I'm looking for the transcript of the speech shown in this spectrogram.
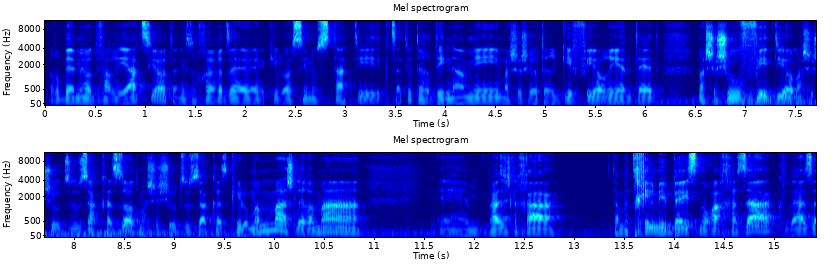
הרבה מאוד וריאציות, אני זוכר את זה, כאילו עשינו סטטי, קצת יותר דינמי, משהו שהוא יותר גיפי אוריינטד, משהו שהוא וידאו, משהו שהוא תזוזה כזאת, משהו שהוא תזוזה כזאת, כאילו ממש לרמה, אמ, ואז יש לך, אתה מתחיל מ base נורא חזק, ואז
